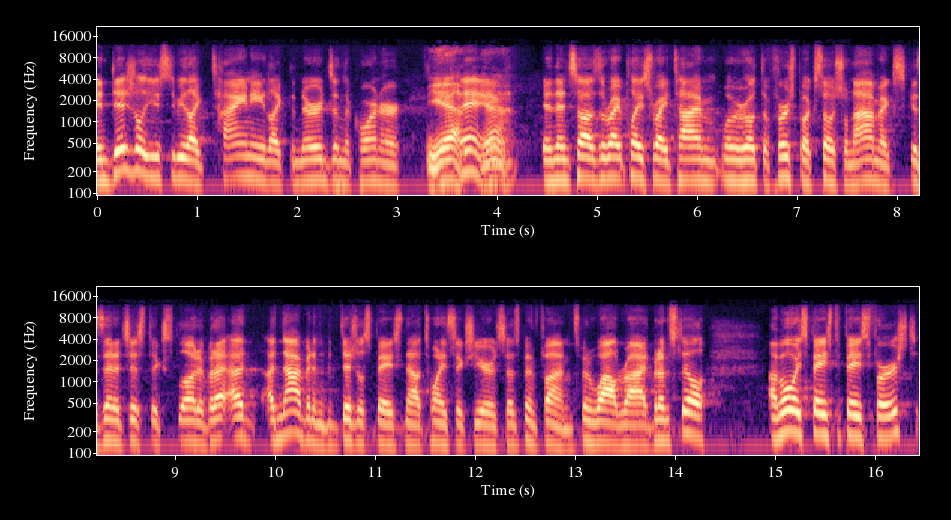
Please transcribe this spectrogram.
And digital used to be like tiny, like the nerds in the corner. Yeah. Thing. Yeah. And then so I was the right place, right time when we wrote the first book, Socialnomics, because then it just exploded. But I, I, I now I've been in the digital space now 26 years, so it's been fun. It's been a wild ride. But I'm still, I'm always face to face first,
